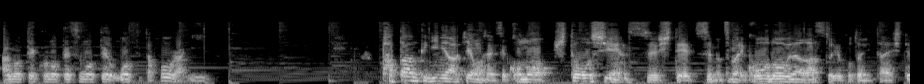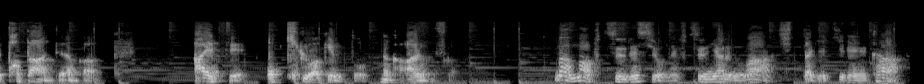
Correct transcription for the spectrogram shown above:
あの手この手その手を持ってた方がいい。パターン的に秋山先生、この人を支援して、つまつまり行動を促すということに対してパターンってなんか、あえて大きく分けるとなんかあるんですか？まあまあ普通ですよね。普通にあるのは、知った激励か、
